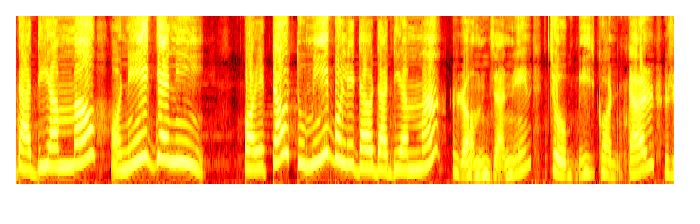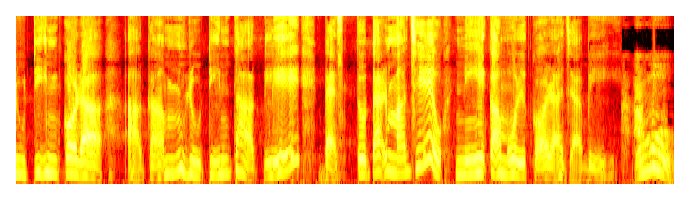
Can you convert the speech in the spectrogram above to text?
দাদি আম্মাও অনেক জ্ঞানী। পরেরটাও তুমি বলে দাও, দাদি আম্মা। রমজানের চব্বিশ ঘণ্টার রুটিন করা। আগাম রুটিন থাকলে ব্যস্ততার মাঝেও নেক আমল করা যাবে। আম্মু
